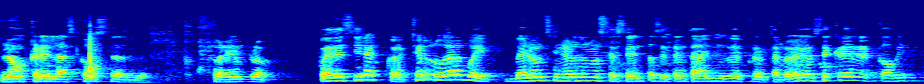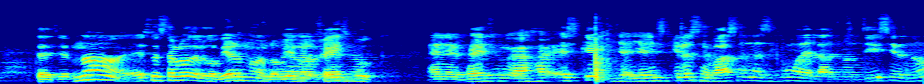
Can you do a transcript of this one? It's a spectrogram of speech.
No cree las cosas, güey. Por ejemplo, puedes ir a cualquier lugar, güey, ver a un señor de unos 60, 70 años, güey, preguntarle, oye, ¿usted cree en el COVID? Te decir, no, eso es algo del gobierno, lo vi en el. Facebook. En el Facebook, ajá, es que ya, ya ni siquiera se basan así como de las noticias, ¿no?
